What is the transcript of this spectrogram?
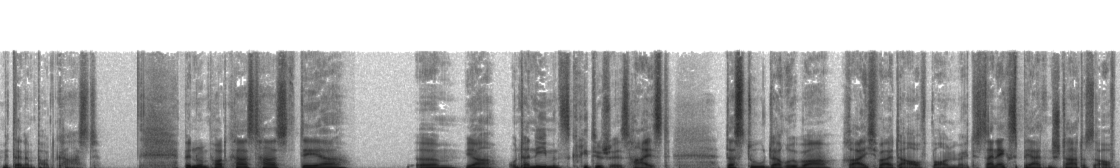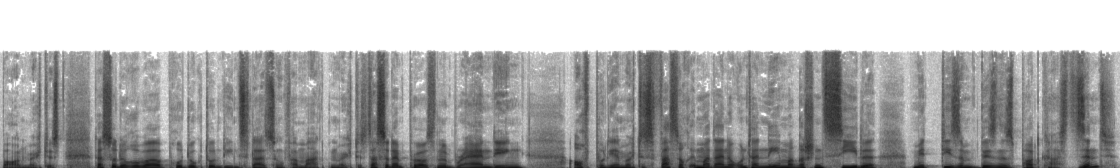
mit deinem Podcast? Wenn du einen Podcast hast, der ähm, ja, unternehmenskritisch ist, heißt, dass du darüber Reichweite aufbauen möchtest, einen Expertenstatus aufbauen möchtest, dass du darüber Produkte und Dienstleistungen vermarkten möchtest, dass du dein Personal Branding aufpolieren möchtest, was auch immer deine unternehmerischen Ziele mit diesem Business Podcast sind,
